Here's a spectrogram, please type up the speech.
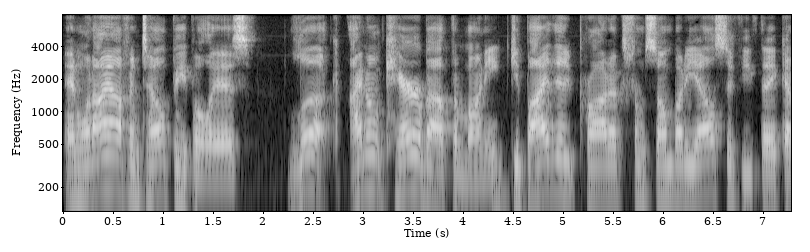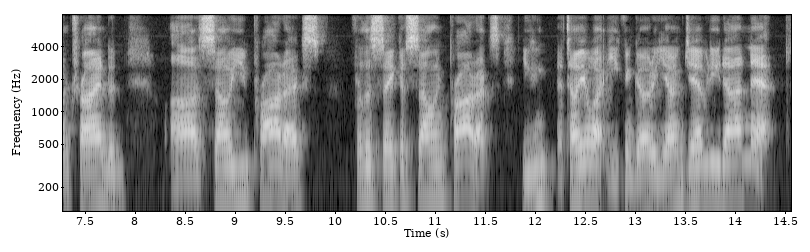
And what I often tell people is, look, I don't care about the money. You buy the products from somebody else if you think I'm trying to uh, sell you products for the sake of selling products. You can I tell you what, you can go to Youngevity.net.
